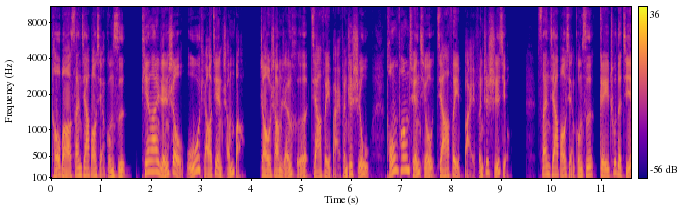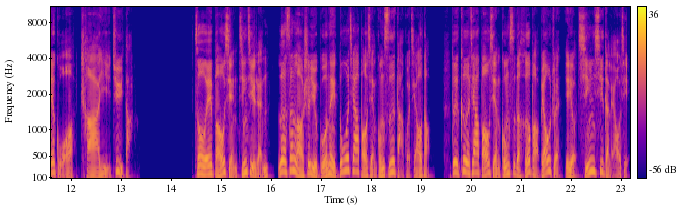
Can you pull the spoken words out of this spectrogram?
投保三家保险公司，天安人寿无条件承保，招商仁和加费百分之十五，同方全球加费百分之十九。三家保险公司给出的结果差异巨大。作为保险经纪人，乐森老师与国内多家保险公司打过交道，对各家保险公司的核保标准也有清晰的了解，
